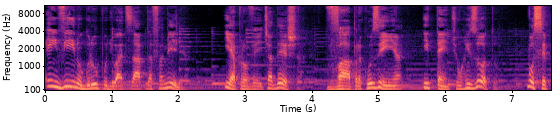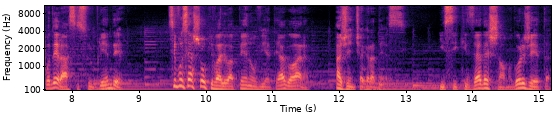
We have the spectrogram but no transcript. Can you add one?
envie no grupo de WhatsApp da família. E aproveite a deixa, vá para a cozinha e tente um risoto você poderá se surpreender. Se você achou que valeu a pena ouvir até agora, a gente agradece. E se quiser deixar uma gorjeta,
